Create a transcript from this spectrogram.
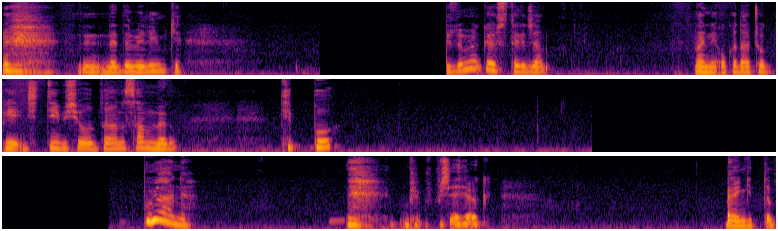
ne demeliyim ki? Yüzümü göstereceğim. Hani o kadar çok bir ciddi bir şey olacağını sanmıyorum. Tip bu. Bu yani. bir, bir şey yok. Ben gittim.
